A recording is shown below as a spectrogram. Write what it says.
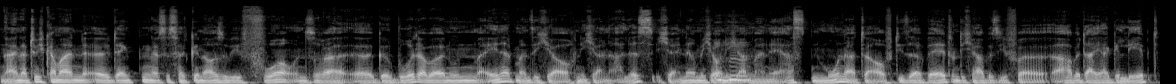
Nein, natürlich kann man äh, denken, es ist halt genauso wie vor unserer äh, Geburt, aber nun erinnert man sich ja auch nicht an alles. Ich erinnere mich auch mhm. nicht an meine ersten Monate auf dieser Welt und ich habe sie habe da ja gelebt.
